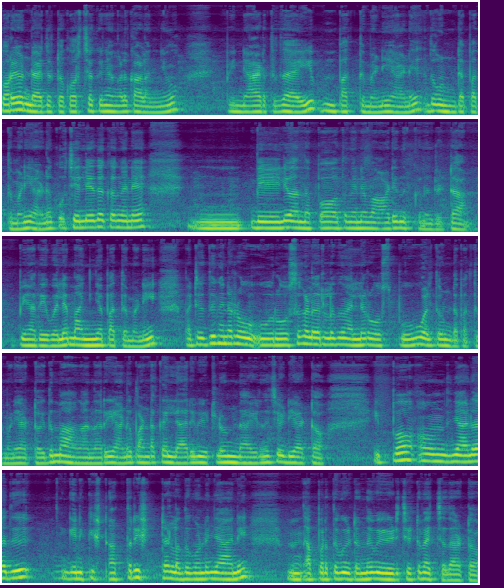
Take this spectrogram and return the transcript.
കുറേ ഉണ്ടായിരുന്നു കേട്ടോ കുറച്ചൊക്കെ ഞങ്ങൾ കളഞ്ഞു. പിന്നെ അടുത്തതായി പത്ത് മണിയാണ് ഇത് ഉണ്ട പത്ത് മണിയാണ് ചെല്ലിയതൊക്കെ ഇങ്ങനെ വെയിൽ വന്നപ്പോൾ അതിങ്ങനെ വാടി നിൽക്കുന്നുണ്ട് കേട്ടോ പിന്നെ അതേപോലെ മഞ്ഞ പത്ത് മണി മറ്റേത് ഇങ്ങനെ റോ റോസ് കളറുള്ളത് നല്ല റോസ് പൂ പോലത്തെ ഉണ്ട പത്ത് മണി കേട്ടോ ഇത് മാങ്ങാനറിയാണ്. പണ്ടൊക്കെ എല്ലാവരും വീട്ടിലും ഉണ്ടായിരുന്ന ചെടിയാട്ടോ ഇപ്പോൾ ഞാനത് എനിക്കിഷ്ടം അത്ര ഇഷ്ടമുള്ളത് കൊണ്ട് ഞാൻ അപ്പുറത്തെ വീട്ടിൽ നിന്ന് മേടിച്ചിട്ട് വെച്ചതാട്ടോ.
